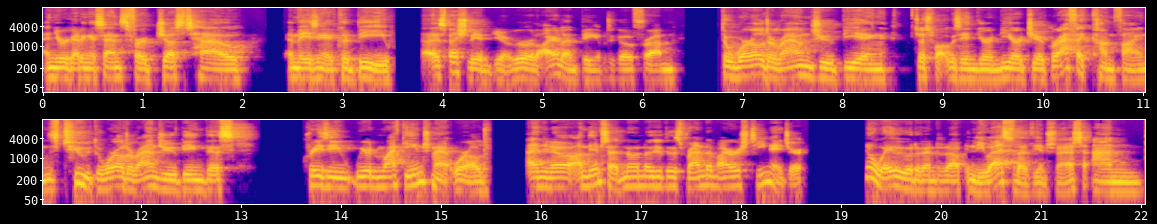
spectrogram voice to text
And you were getting a sense for just how amazing it could be, especially in you know, rural Ireland, being able to go from the world around you being just what was in your near geographic confines to the world around you being this crazy, weird, and wacky internet world. And, you know, on the internet, no one knows you're this random Irish teenager. No way we would have ended up in the US without the internet and,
